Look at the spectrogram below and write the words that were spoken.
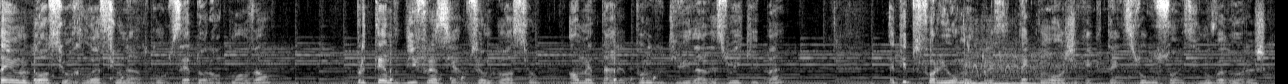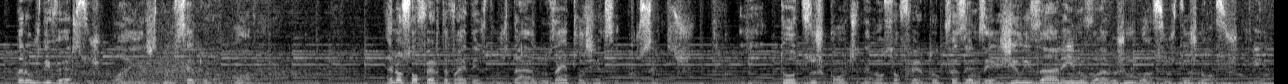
Tem um negócio relacionado com o setor automóvel? Pretende diferenciar o seu negócio, aumentar a produtividade da sua equipa? A Tips4U é uma empresa tecnológica que tem soluções inovadoras para os diversos players do setor automóvel. A nossa oferta vai desde os dados à inteligência de processos. E em todos os pontos da nossa oferta, o que fazemos é agilizar e inovar os negócios dos nossos clientes.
